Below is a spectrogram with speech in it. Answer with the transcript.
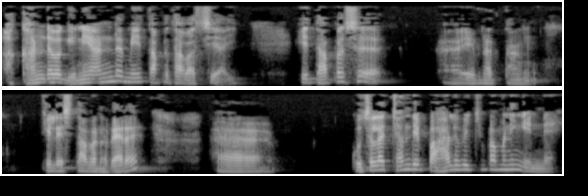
අඛණ්ඩව ගෙන යන්න මේ තපස අවශ්‍යයි. ඒ තපස එහෙම නැත්නම් කෙලස් තවන වැර කුසල ඡන්දේ පහළ වෙච්ච පමණින් එන්නේ නැහැ.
